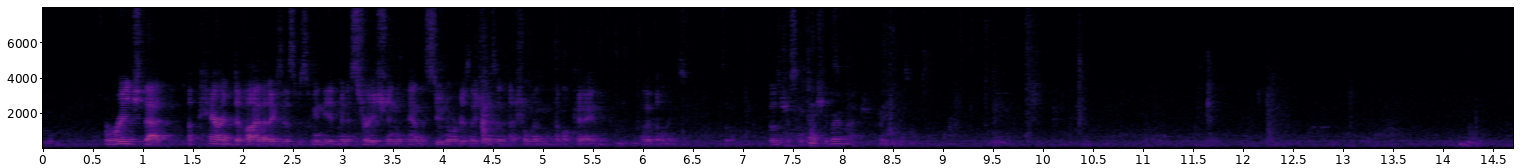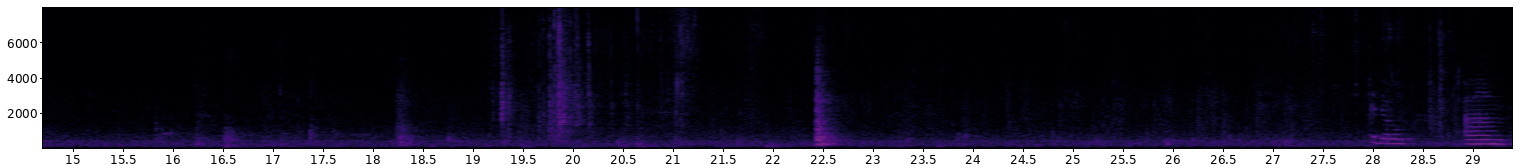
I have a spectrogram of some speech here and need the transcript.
bridge that apparent divide that exists between the administration and the student organizations at Eshleman, MLK, and other buildings. So those are just some Thank you very much. Thank you. Hello. Um,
